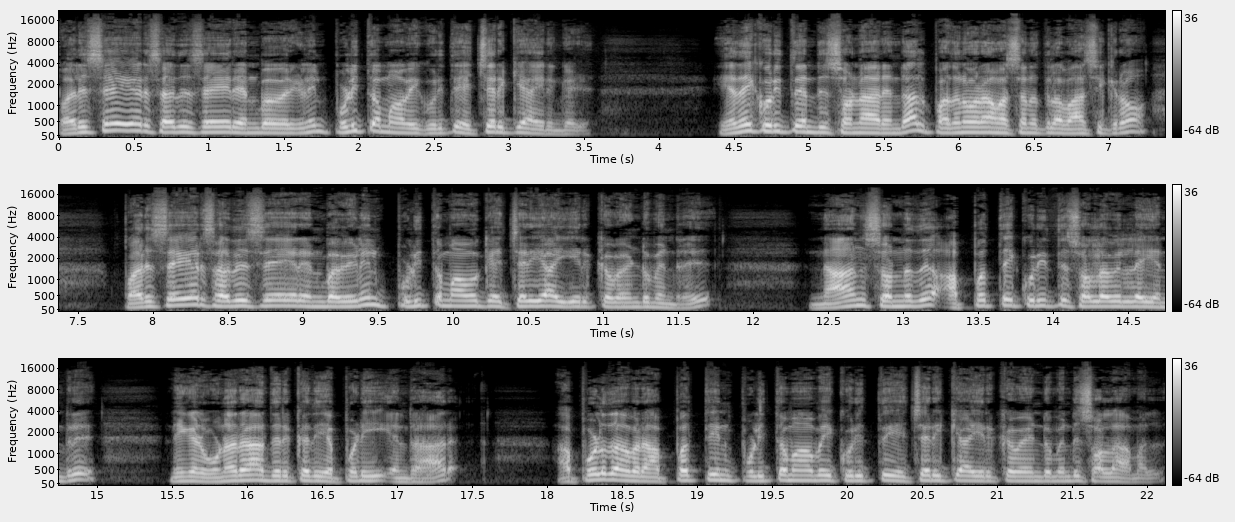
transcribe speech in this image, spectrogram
பரிசேயர் சதுசேயர் என்பவர்களின் புளித்த மாவை குறித்து எச்சரிக்கையாயிருங்கள். எதை குறித்து என்று சொன்னார் என்றால் பதினோராம் வசனத்தில் வாசிக்கிறோம். பரிசேயர் சதுசேயர் என்பவர்களின் புளித்த மாவுக்கு இருக்க வேண்டும் என்று நான் சொன்னது அப்பத்தை குறித்து சொல்லவில்லை என்று நீங்கள் உணராதிருக்கிறது எப்படி என்றார். அப்பொழுது அவர் அப்பத்தின் புளித்த மாவை குறித்து எச்சரிக்கையாக இருக்க வேண்டும் என்று சொல்லாமல்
